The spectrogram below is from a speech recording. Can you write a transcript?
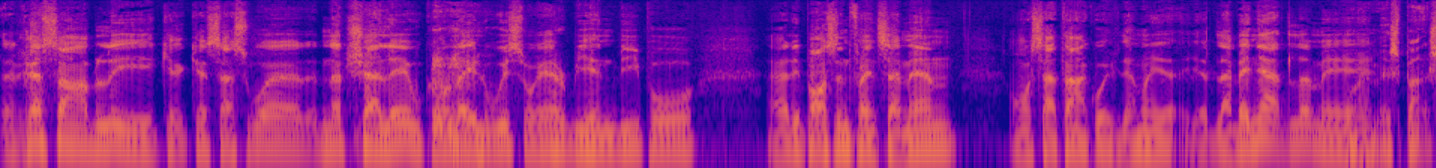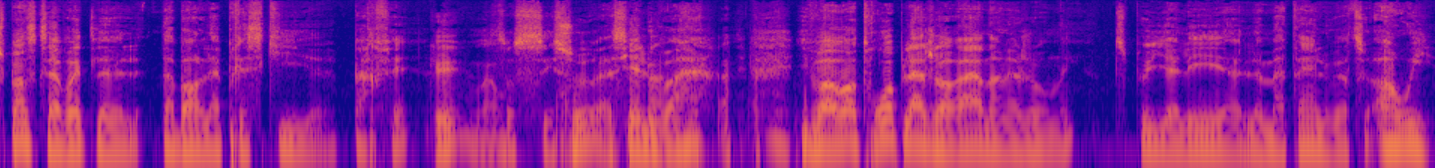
ressembler, que, que ça soit notre chalet ou qu'on l'ait loué sur Airbnb pour aller passer une fin de semaine. On s'attend à quoi, évidemment? Il y, a, de la baignade, là, mais... Ouais, mais je pense, je pense que ça va être d'abord l'après-ski parfait. OK. ça, c'est sûr, à ciel ouvert. Il va y avoir trois plages horaires dans la journée tu peux y aller euh, le matin à l'ouverture. Ah oui.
